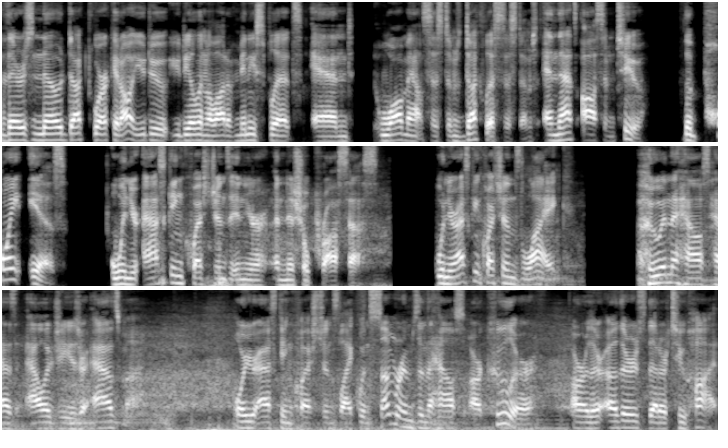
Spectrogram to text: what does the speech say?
there's no duct work at all. You do, you deal in a lot of mini splits and wall mount systems, ductless systems, and that's awesome too. The point is, when you're asking questions in your initial process, when you're asking questions like, who in the house has allergies or asthma? Or you're asking questions like, when some rooms in the house are cooler, are there others that are too hot?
